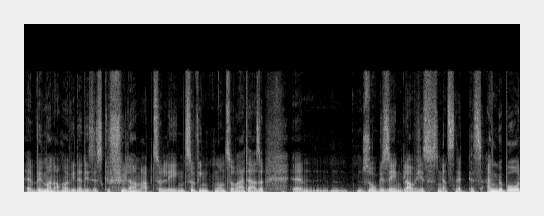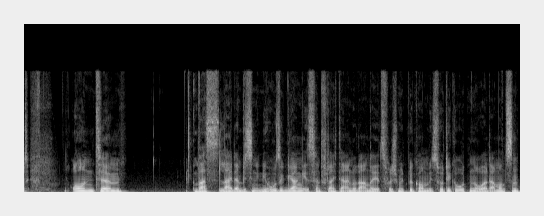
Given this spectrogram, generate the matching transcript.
äh, will man auch mal wieder dieses Gefühl haben, abzulegen, zu winken und so weiter. Also ähm, so gesehen, glaube ich, ist es ein ganz nettes Angebot. Und ähm, was leider ein bisschen in die Hose gegangen ist, hat vielleicht der ein oder andere jetzt frisch mitbekommen, ist Hurtigruten, Roald Amundsen.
